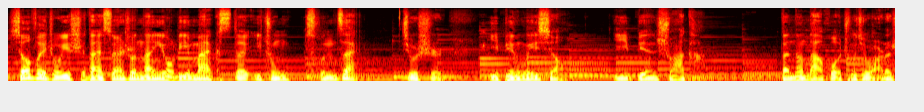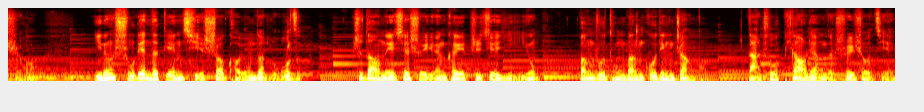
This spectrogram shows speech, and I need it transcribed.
消费主义时代，虽然说男友力 Max 的一种存在就是一边微笑一边刷卡，但当大伙出去玩的时候，你能熟练的点起烧烤用的炉子，知道哪些水源可以直接饮用，帮助同伴固定帐篷。打出漂亮的水手结，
